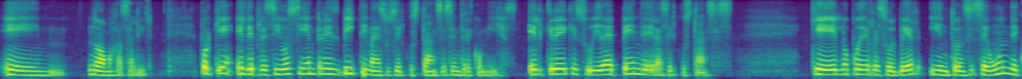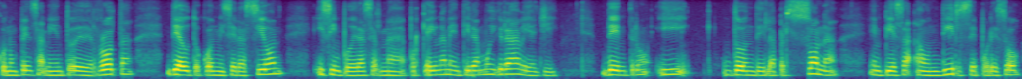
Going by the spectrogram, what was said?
em, no vamos a salir porque el depresivo siempre es víctima de sus circunstancias, entre comillas. Él cree que su vida depende de las circunstancias, que él no puede resolver y entonces se hunde con un pensamiento de derrota, de autoconmiseración y sin poder hacer nada, porque hay una mentira muy grave allí dentro y donde la persona empieza a hundirse. Por eso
